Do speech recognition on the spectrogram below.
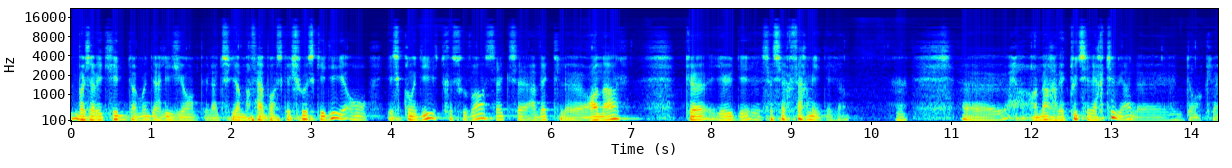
moi, j'avais écrit dans le monde des religions, là-dessus, enfin, bon, c'est quelque chose qui est dit, et ce qu'on dit très souvent, c'est que c'est avec le Omar qu'il y a eu des, ça s'est refermé déjà. Hein. Euh, Omar avec toutes ses vertus, hein, donc le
